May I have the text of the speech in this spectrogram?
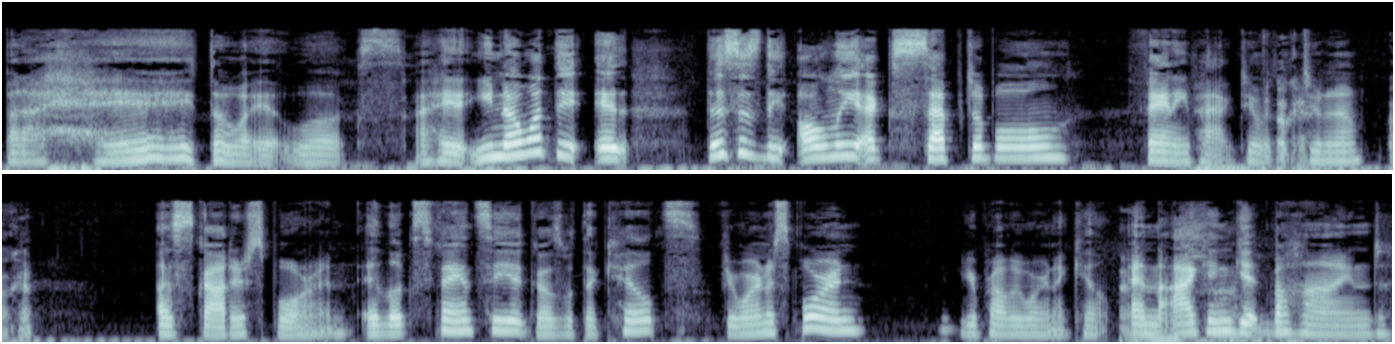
but I hate the way it looks. I hate it. You know what? The it, This is the only acceptable fanny pack. Do you, Okay. do you know? Okay. a Scottish sporran. It looks fancy. It goes with the kilts. If you're wearing a sporran, you're probably wearing a kilt. And I can uh, get behind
